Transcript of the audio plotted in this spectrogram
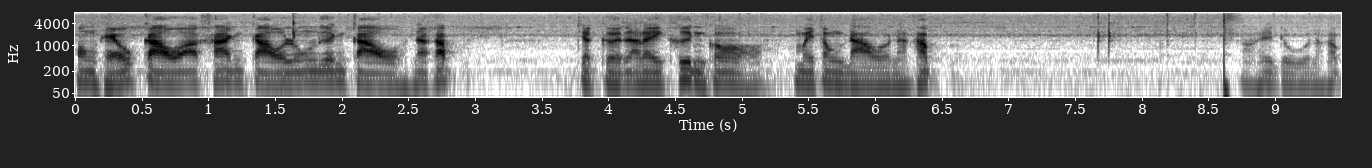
ห้องแถวเก่า อาคารเก่าโรงเรือนเก่านะครับ จะเกิดอะไรขึ้นก็ไม่ต้องเดานะครับ เอาให้ดูนะครับ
